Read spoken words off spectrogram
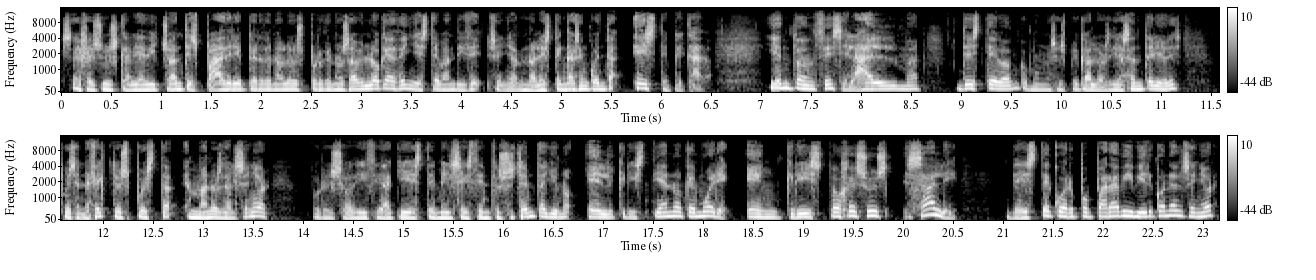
Ese Jesús que había dicho antes, Padre, perdónalos porque no saben lo que hacen, y Esteban dice, Señor, no les tengas en cuenta este pecado. Y entonces el alma de Esteban, como hemos explicado los días anteriores, pues en efecto es puesta en manos del Señor. Por eso dice aquí este 1681, el cristiano que muere en Cristo Jesús sale de este cuerpo para vivir con el Señor,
